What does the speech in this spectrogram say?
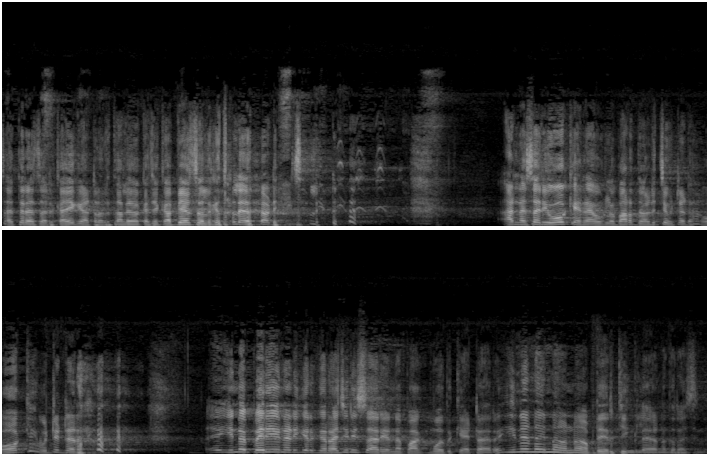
Sathyaraj sir கை காட்டுறாரு தலைவர் கொஞ்சம் கம்மியா சொல்லுங்க தலைவர் அப்படின்னு சொல்லிட்டு. அண்ணா சரி ஓகேண்ணா உங்களை மறந்து அடிச்சு விட்டுடா ஓகே விட்டுட்டடா இன்னும் பெரிய நடிகருக்கு ரஜினி சார் என்னை பார்க்கும்போது கேட்டார் என்னென்ன இன்னும் இன்னும் அப்படியே இருக்கீங்களே அனந்தராஜன்?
